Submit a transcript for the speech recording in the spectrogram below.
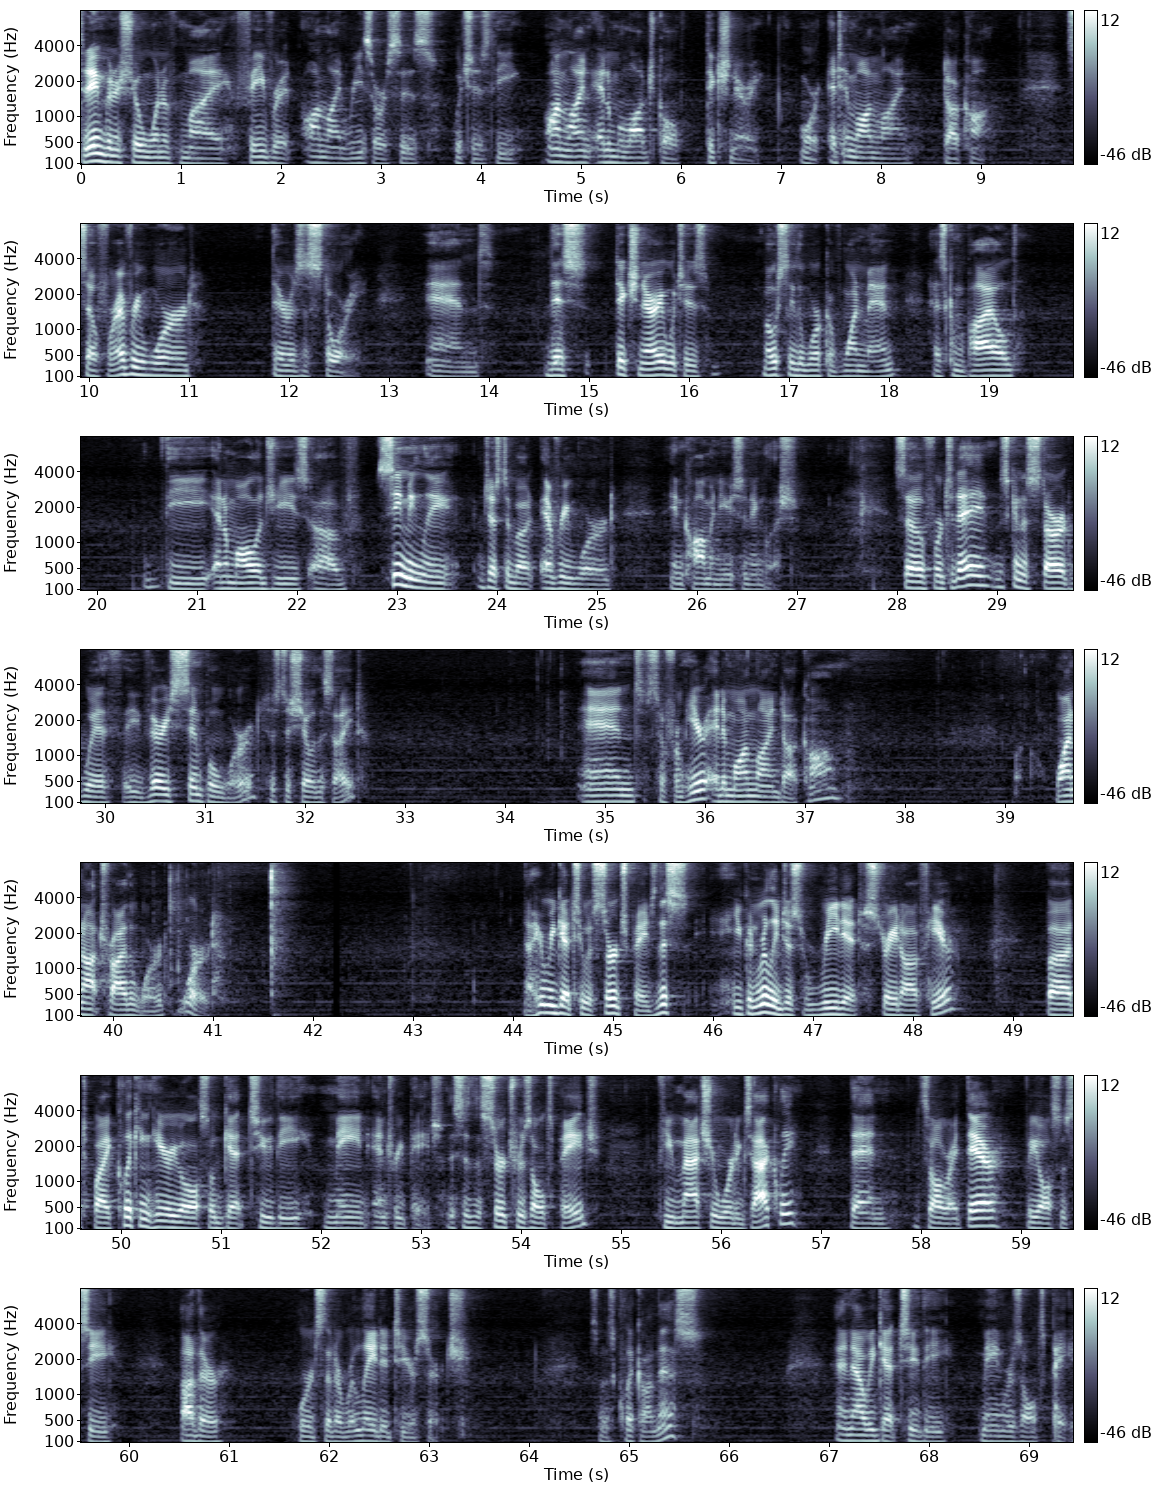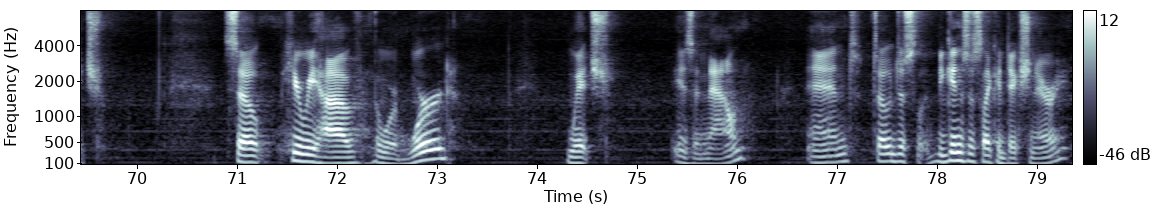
Today I'm going to show one of my favorite online resources, which is the Online Etymological Dictionary, or etymonline.com. So for every word, there is a story. And this dictionary, which is mostly the work of one man, has compiled the etymologies of seemingly just about every word in common use in English. So for today, I'm just going to start with a very simple word just to show the site. And so from here, etymonline.com, why not try the word word? Now here we get to a search page. This, you can really just read it straight off here, but by clicking here, you'll also get to the main entry page. This is the search results page. If you match your word exactly, then it's all right there, but you also see other words that are related to your search. So let's click on this. And now we get to the main results page. So here we have the word word, which is a noun. And so it just begins just like a dictionary.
